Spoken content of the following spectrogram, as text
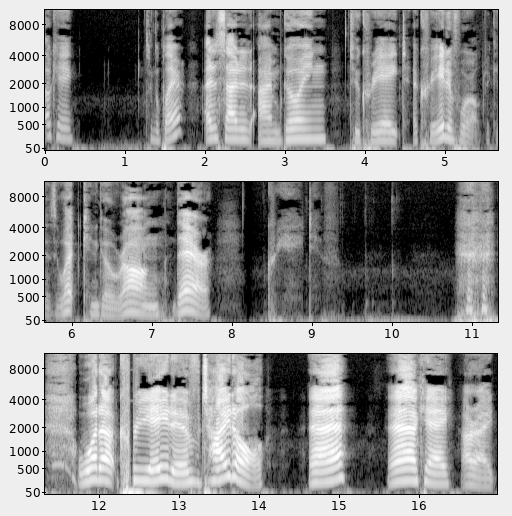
Okay, single player. I decided I'm going to create a creative world because what can go wrong there? Creative. what a creative title! Eh? Okay, alright.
